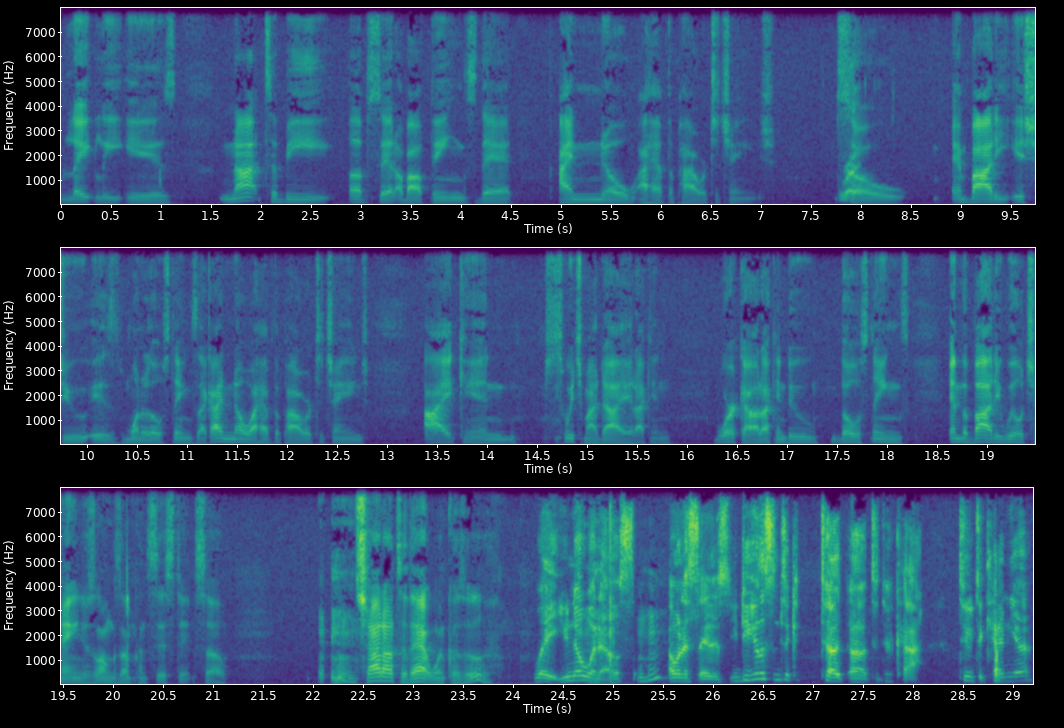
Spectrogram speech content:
lately is not to be upset about things that I know I have the power to change. Right. So and body issue is one of those things. Like I know I have the power to change. I can switch my diet. I can work out. I can do those things and the body will change as long as I'm consistent. So shout out to that one cuz ooh Wait, you know what else? Mm-hmm. I want to say this. Do you listen to to uh, to, to, to to Kenya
